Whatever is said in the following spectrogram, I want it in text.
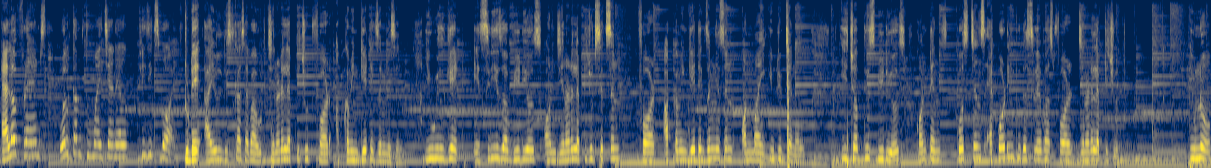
Hello friends, welcome to my channel Physics Boy. Today I will discuss about general aptitude for upcoming GATE examination. You will get a series of videos on general aptitude section for upcoming GATE examination on my YouTube channel. Each of these videos contains questions according to the syllabus for general aptitude. You know,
